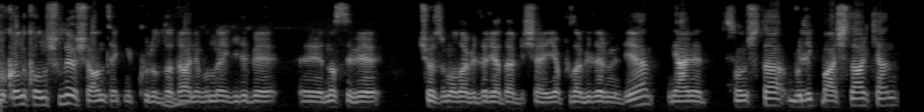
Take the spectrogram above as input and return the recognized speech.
Bu konu konuşuluyor şu an teknik kurulda da hani bununla ilgili bir e, nasıl bir çözüm olabilir ya da bir şey yapılabilir mi diye. Yani sonuçta bu lig başlarken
